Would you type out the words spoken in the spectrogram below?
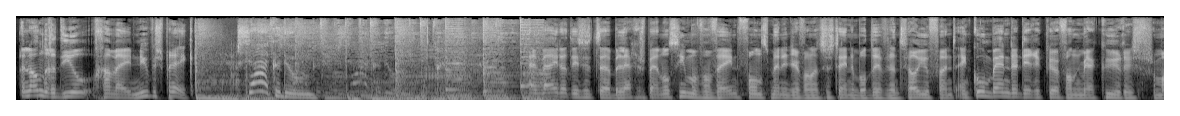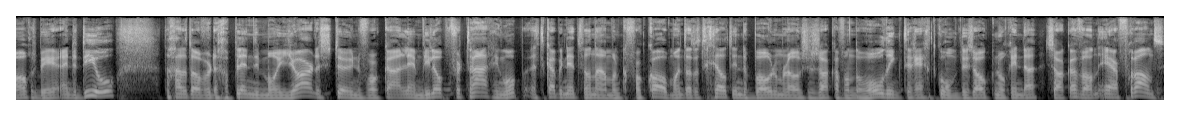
Een andere deal gaan wij nu bespreken. Zaken doen. En wij, dat is het eh, beleggerspanel. Simon van Veen, fondsmanager van het Sustainable Dividend Value Fund. En Koen Bender, directeur van Mercurius Vermogensbeheer. En de deal, dan gaat het over de geplande miljardensteun voor KLM. Die loopt vertraging op. Het kabinet wil namelijk voorkomen dat het geld in de bodemloze zakken van de holding terechtkomt. Dus ook nog in de zakken van Air France.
